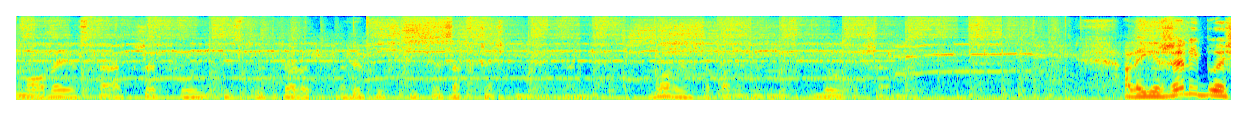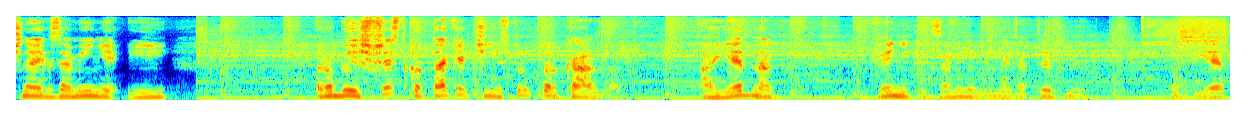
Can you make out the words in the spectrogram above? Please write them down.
może jest tak, że twój instruktor wypuścił cię za wcześnie na egzamin. Może jeszcze parę godzin było potrzebne. Ale jeżeli byłeś na egzaminie i robiłeś wszystko tak, jak ci instruktor kazał, a jednak wynik egzaminu był negatywny, to wiedz,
